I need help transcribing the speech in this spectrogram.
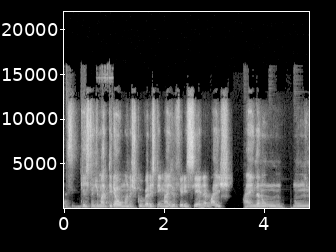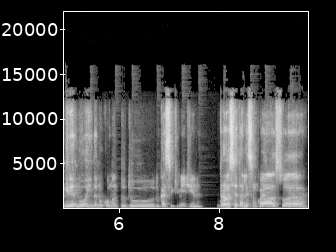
assim, questão de material humano, acho que o Vélez tem mais a oferecer, né? Mas ainda não, não engrenou ainda no comando do, do Cacique Medina. Para você, Thaleson, qual é a sua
